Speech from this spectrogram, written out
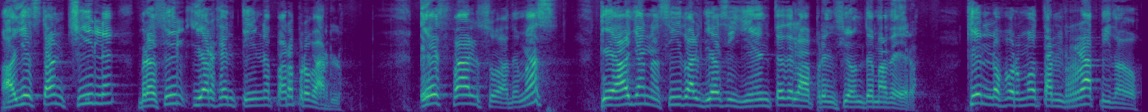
Ahí están Chile, Brasil y Argentina para probarlo. Es falso, además, que haya nacido al día siguiente de la aprehensión de Madero. ¿Quién lo formó tan rápido?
